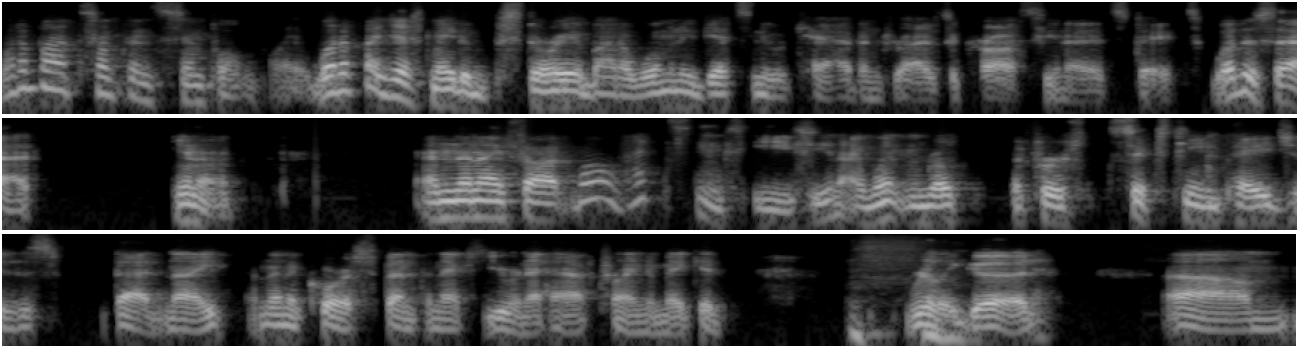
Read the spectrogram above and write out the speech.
what about something simple? What if I just made a story about a woman who gets into a cab and drives across the United States? What is that? You know. And then I thought, well, that seems easy, and I went and wrote the first 16 pages that night, and then of course spent the next year and a half trying to make it really good. Um,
